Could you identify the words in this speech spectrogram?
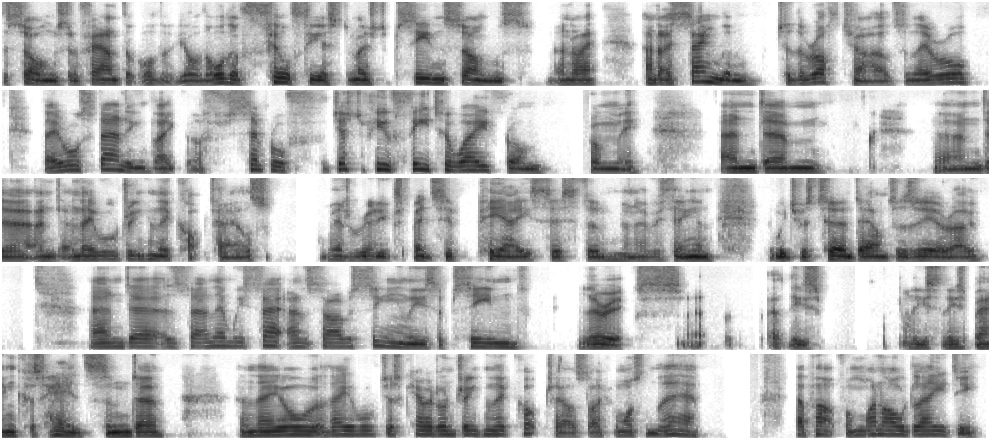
the songs and found all the all the filthiest, most obscene songs, and I and I sang them to the Rothschilds, and they were all they were all standing like uh, several, just a few feet away from from me, and um, and uh, and and they were all drinking their cocktails. We had a really expensive PA system and everything, and which was turned down to zero. And uh, so, and then we sat, and so I was singing these obscene lyrics at these these these bankers' heads, and uh, and they all they all just carried on drinking their cocktails like I wasn't there, apart from one old lady,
